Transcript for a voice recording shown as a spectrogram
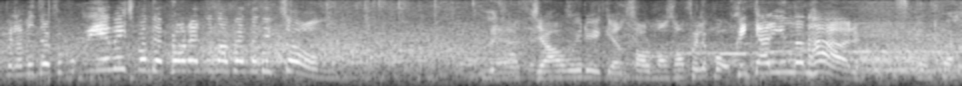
Spelar vidare för Vukojevic men det är bra räddning av Benediktsson. Med Jao i ryggen, Salmonsson fyller på, skickar in den här. Stolpe.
